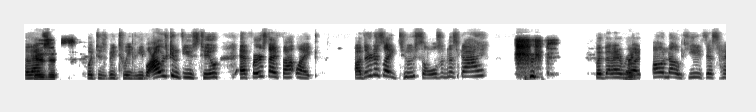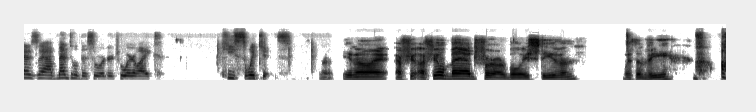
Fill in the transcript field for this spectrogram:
So that's it's which is between people. I was confused too. At first, I thought like, are there just like two souls in this guy? But then I realized, oh no, he just has a mental disorder to where like he switches. You know I, I feel I feel bad for our boy Steven with a V.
